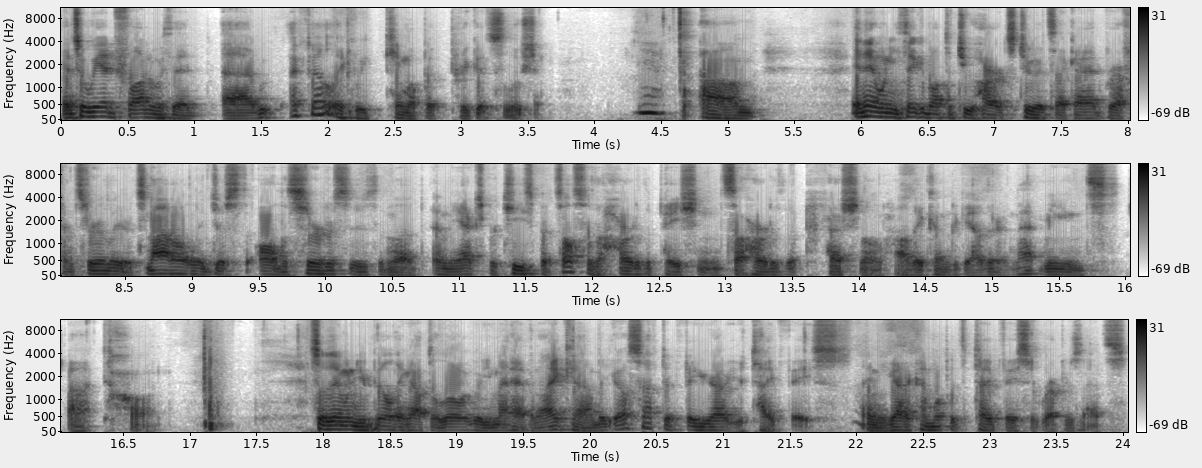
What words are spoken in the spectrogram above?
And so we had fun with it. Uh, I felt like we came up with a pretty good solution. Yeah. Um, and then when you think about the two hearts too, it's like I had referenced earlier. It's not only just all the services and the and the expertise, but it's also the heart of the patient. It's the heart of the professional and how they come together, and that means a ton. So then, when you're building out the logo, you might have an icon, but you also have to figure out your typeface, and you got to come up with the typeface that represents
